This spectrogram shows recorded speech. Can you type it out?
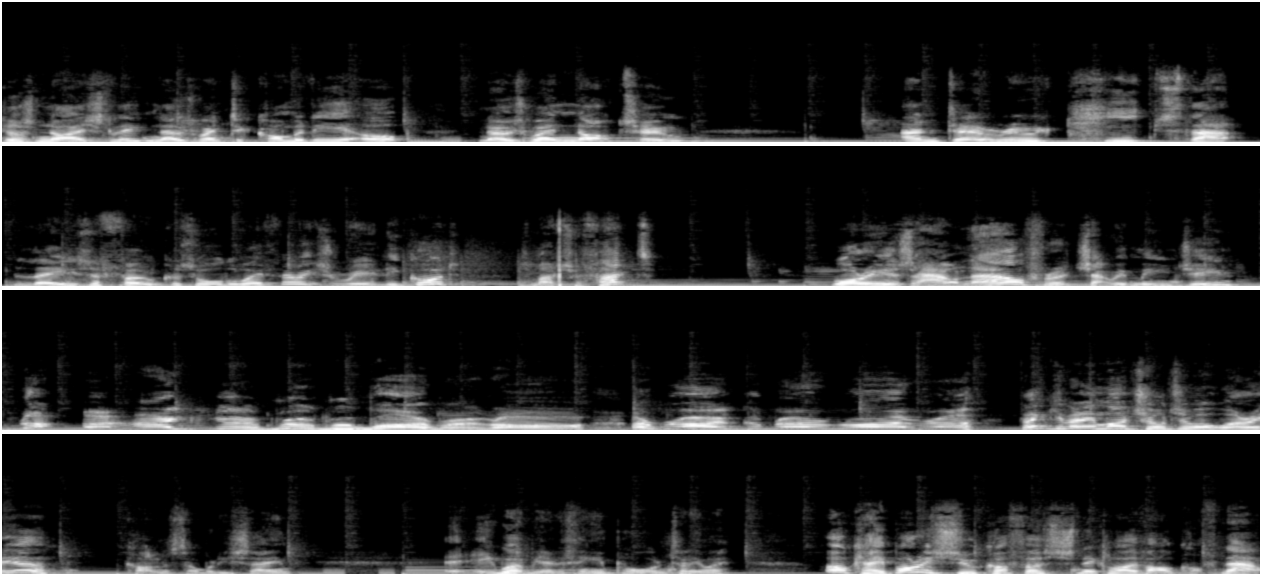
does nicely, knows when to comedy it up, knows when not to. And uh, Rude keeps that laser focus all the way through. It's really good, as a matter of fact. Warrior's out now for a chat with Mean Gene. Thank you very much, Ultimate Warrior. Can't understand what he's saying. It won't be anything important anyway. Okay, Boris Zukov versus Nikolai Volkov. Now,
